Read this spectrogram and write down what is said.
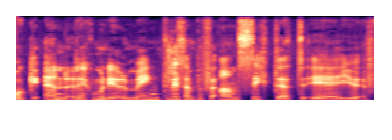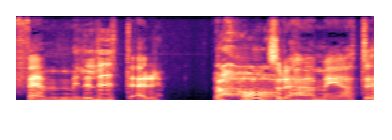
Och en rekommenderad mängd till exempel för ansiktet är ju 5 milliliter. Jaha. Så det här med att eh,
